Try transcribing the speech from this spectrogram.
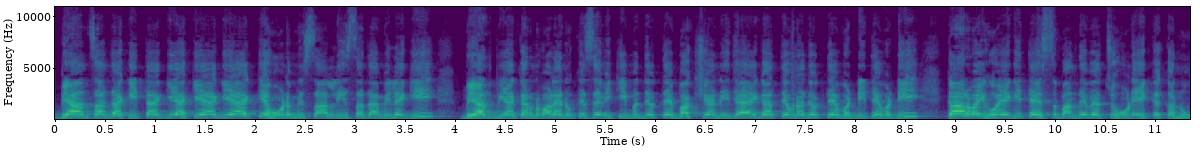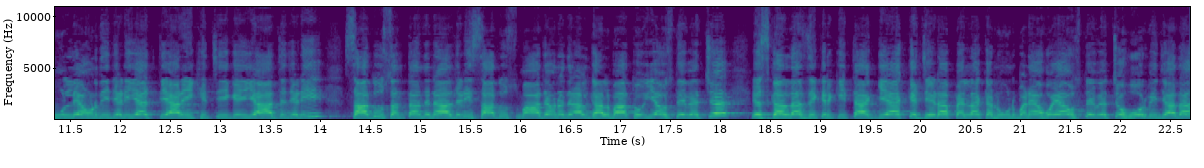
ਬਿਆਨ ਸਾਂਝਾ ਕੀਤਾ ਗਿਆ, ਕਿਹਾ ਗਿਆ ਕਿ ਹੁਣ ਮਿਸਾਲੀ ਸਜ਼ਾ ਮਿਲੇਗੀ। ਬੇਅਦਬੀਆਂ ਕਰਨ ਵਾਲਿਆਂ ਨੂੰ ਕਿਸੇ ਵੀ ਕੀਮਤ ਦੇ ਉੱਤੇ ਬਖਸ਼ਿਆ ਨਹੀਂ ਜਾਏਗਾ ਤੇ ਉਹਨਾਂ ਦੇ ਉੱਤੇ ਵੱਡੀ ਤੇ ਵੱਡੀ ਕਾਰਵਾਈ ਹੋਏਗੀ ਤੇ ਇਸ ਸਬੰਧ ਦੇ ਵਿੱਚ ਹੁਣ ਇੱਕ ਕਾਨੂੰਨ ਲਿਆਉਣ ਦੀ ਜਿਹੜੀ ਹੈ ਤਿਆਰੀ ਖਿੱਚੀ ਗਈ ਹੈ। ਅੱਜ ਜਿਹੜੀ ਸਾਧੂ ਸੰਤਾਂ ਦੇ ਨਾਲ, ਜਿਹੜੀ ਸਾਧੂ ਸਮਾਜ ਹੈ, ਉਹਨਾਂ ਦੇ ਨਾਲ ਗੱਲਬਾਤ ਹੋਈ ਹੈ। ਉਸ ਦੇ ਵਿੱਚ ਇਸ ਗੱਲ ਦਾ ਜ਼ਿਕਰ ਕੀਤਾ ਗਿਆ ਕਿ ਜਿਹੜਾ ਪਹਿਲਾ ਕਾਨੂੰਨ ਬਣਿਆ ਹੋਇਆ, ਉਸ ਦੇ ਵਿੱਚ ਹੋਰ ਵੀ ਜ਼ਿਆਦਾ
